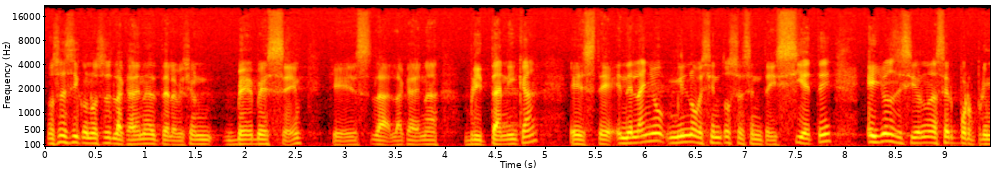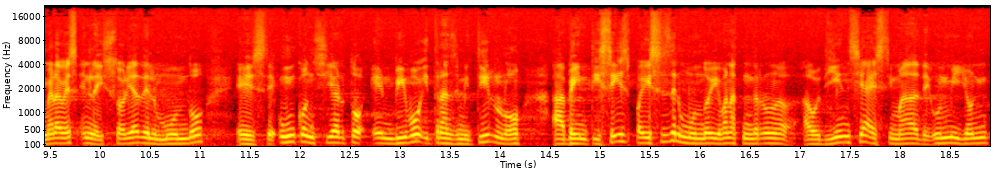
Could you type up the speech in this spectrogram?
No sé si conoces la cadena de televisión BBC, que es la, cadena británica. Este, en el año 1967, ellos decidieron hacer por primera vez en la historia del mundo este, un concierto en vivo y transmitirlo a 26 países del mundo y iban a tener una audiencia estimada de un millón,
